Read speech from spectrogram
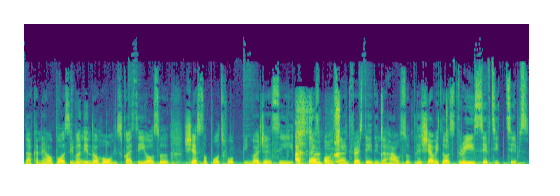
that can help us even in the homes because i see you also share support for emergency response and first aid in the house. So please share with us three safety tips.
